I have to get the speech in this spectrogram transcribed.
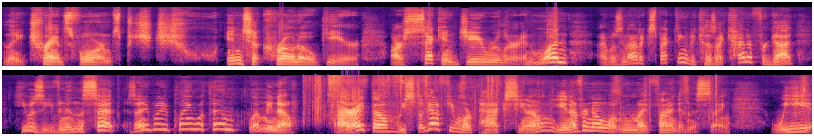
And then he transforms into Chrono Gear, our second J ruler, and one I was not expecting because I kind of forgot he was even in the set. Is anybody playing with him? Let me know. All right, though, we still got a few more packs, you know? You never know what we might find in this thing. We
